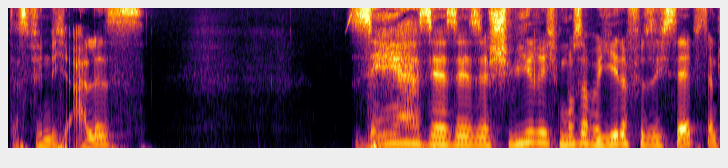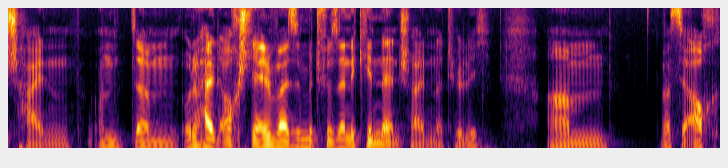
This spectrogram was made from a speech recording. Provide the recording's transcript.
das finde ich alles sehr, sehr, sehr, sehr schwierig, muss aber jeder für sich selbst entscheiden. Und, ähm, oder halt auch stellenweise mit für seine Kinder entscheiden, natürlich. Ähm, was ja auch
